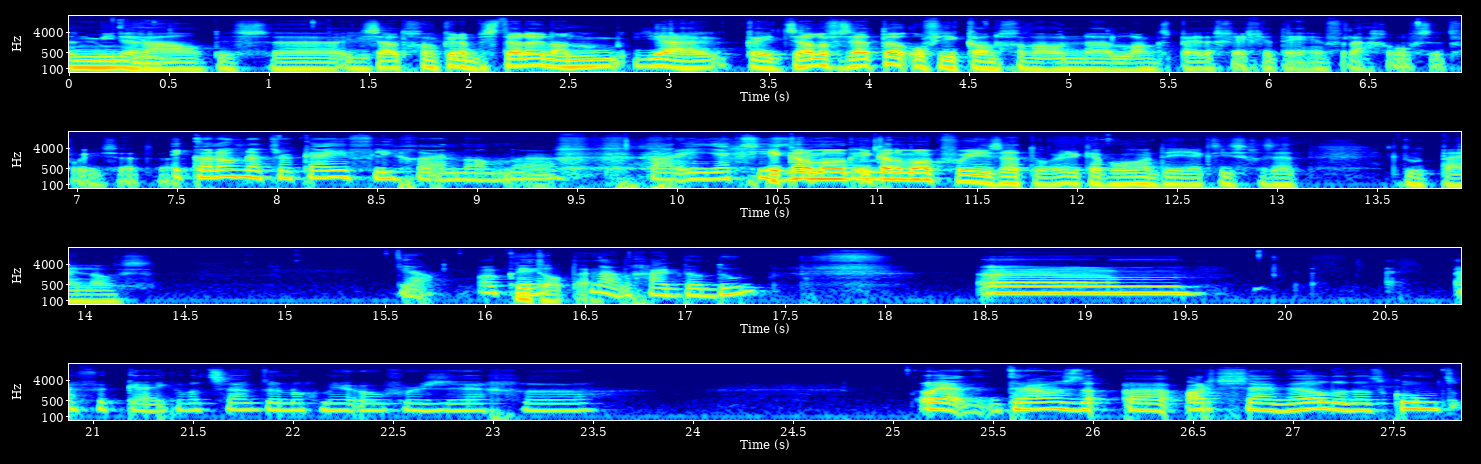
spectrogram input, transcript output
een mineraal. Dus uh, je zou het gewoon kunnen bestellen en dan ja, kan je het zelf zetten. Of je kan gewoon uh, langs bij de GGD en vragen of ze het voor je zetten. Ik kan ook naar Turkije vliegen en dan uh, een paar injecties ik, kan hem ook, ik kan hem ook voor je zetten hoor. Ik heb honderd injecties gezet. Ik doe het pijnloos. Ja, oké. Okay. Nou, dan ga ik dat doen. Um, even kijken, wat zou ik er nog meer over zeggen? Oh ja, trouwens, de uh, arts zei wel dat dat komt,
